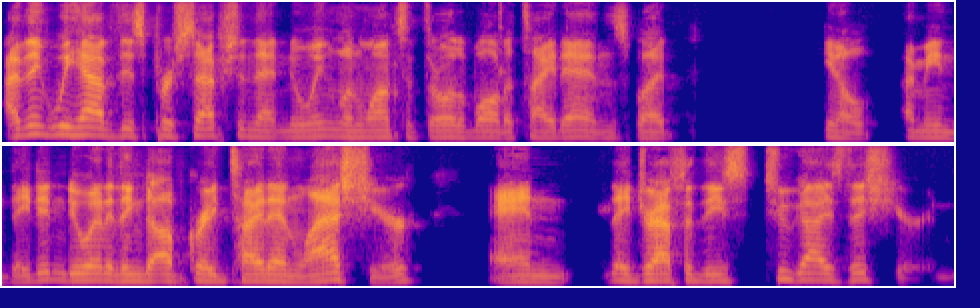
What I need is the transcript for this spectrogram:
I think we have this perception that New England wants to throw the ball to tight ends, but you know, I mean, they didn't do anything to upgrade tight end last year, and they drafted these two guys this year, and,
